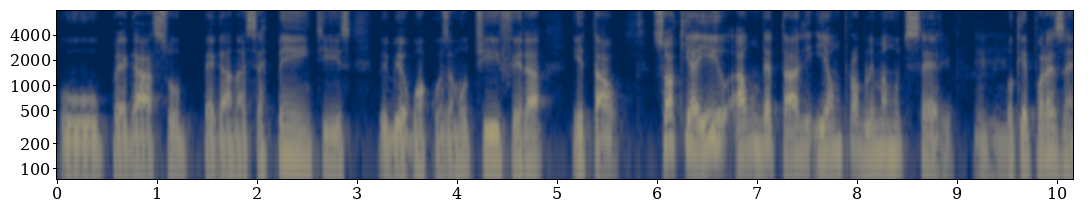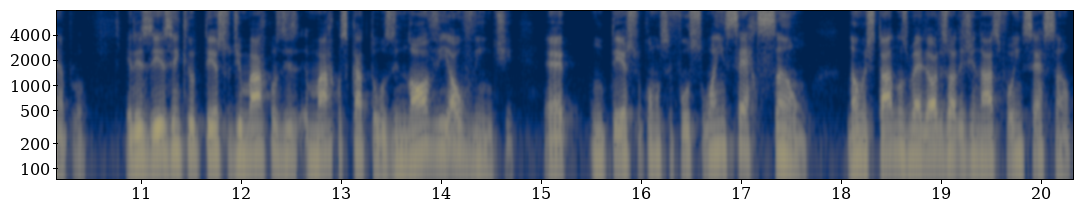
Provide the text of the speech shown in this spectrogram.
o pregar sobre pegar nas serpentes, beber alguma coisa motífera e tal. Só que aí há um detalhe e é um problema muito sério. Uhum. Porque, por exemplo, eles dizem que o texto de Marcos, Marcos 14, 9 ao 20, é um texto como se fosse uma inserção. Não está nos melhores originais, foi inserção.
